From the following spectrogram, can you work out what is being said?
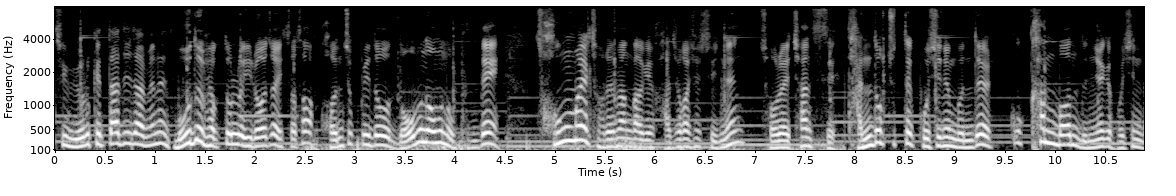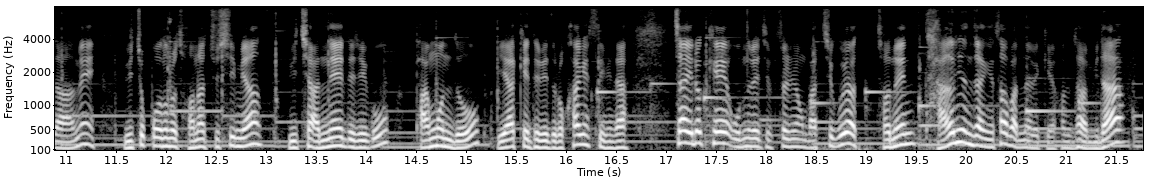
지금 이렇게 따지자면은 모두 벽돌로 이루어져 있어서 건축비도 너무너무 높은데 정말 저렴한 가격에 가져가실 수 있는 절호의 찬스. 단독주택 보시는 분들 꼭 한번 눈여겨보신 다음에 위쪽 번호로 전화 주시면 위치 안내해드리고 방문도 예약해 드리도록 하겠습니다. 자 이렇게 오늘의 집 설명 마치고요. 저는 다음 현장에서 만나 뵐게요. 감사합니다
